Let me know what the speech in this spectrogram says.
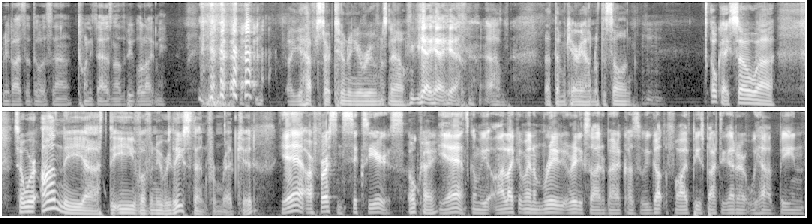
realized that there was uh, twenty thousand other people like me. uh, you have to start tuning your rooms now. yeah, yeah, yeah. um, let them carry on with the song. Mm-hmm. Okay, so uh, so we're on the uh, the eve of a new release then from Red Kid. Yeah, our first in six years. Okay. Yeah, it's gonna be. I like it when I'm really really excited about it because we got the five piece back together. We have been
